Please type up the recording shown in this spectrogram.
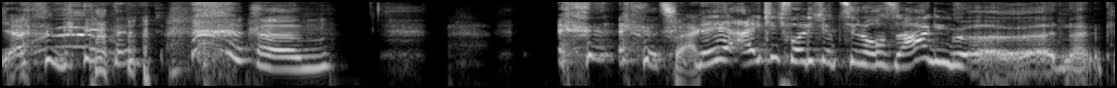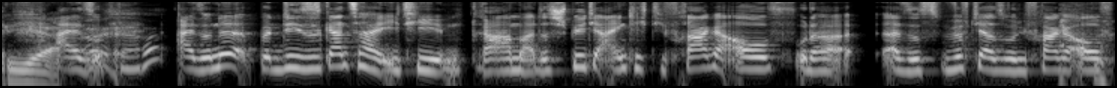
Ja, okay. ähm. Zack. Nee, eigentlich wollte ich jetzt hier noch sagen. Äh, nein, okay. Ja. Also, also ne, dieses ganze Haiti-Drama, das spielt ja eigentlich die Frage auf, oder also es wirft ja so die Frage auf,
